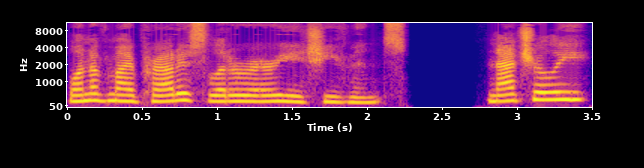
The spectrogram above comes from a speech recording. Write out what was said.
one of my proudest literary achievements. Naturally,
